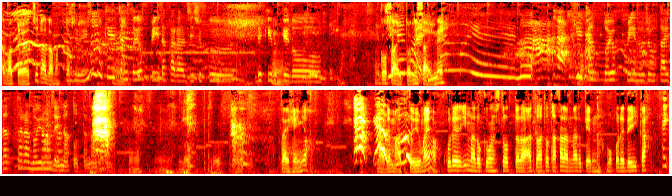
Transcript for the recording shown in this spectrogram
困ったやつだ、黙ったし。今のケイちゃんとヨッピーだから自粛できるけど、5歳と2歳ね。前のケイちゃんとヨッピーの状態だったらノイローゼになっとったなうん、うん、そう大変よ。まあでもあっという間よ。これ今録音しとったら後々宝になるけんな。もうこれでいいか。はい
